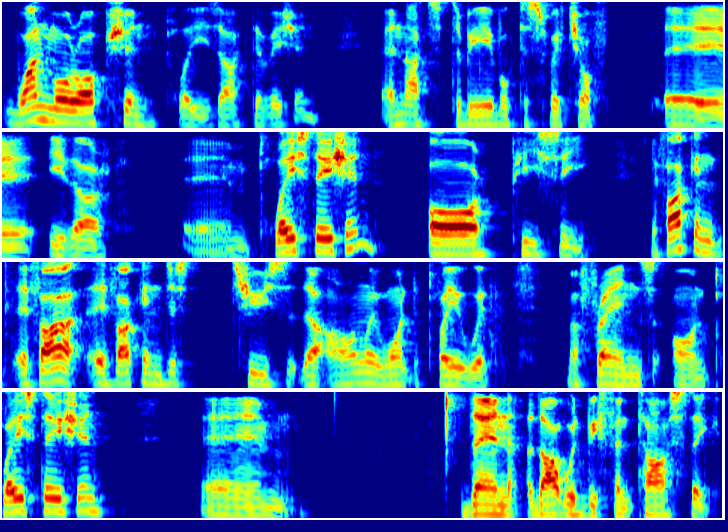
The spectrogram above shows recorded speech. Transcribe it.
one more option, please, Activision, and that's to be able to switch off uh, either um, PlayStation or PC. If I can, if I if I can just choose that I only want to play with my friends on PlayStation, um, then that would be fantastic.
